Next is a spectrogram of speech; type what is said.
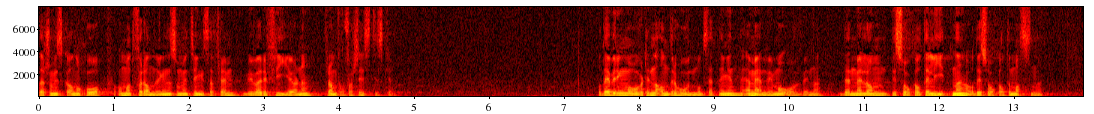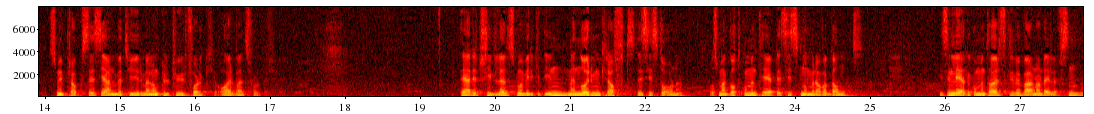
dersom vi skal ha noe håp om at forandringene som vil tvinge seg frem, vil være frigjørende framfor fascistiske. Og Det bringer meg over til den andre hovedmotsetningen jeg mener vi må overvinne. Den mellom de såkalte elitene og de såkalte massene. Som i praksis gjerne betyr mellom kulturfolk og arbeidsfolk. Det er et skille som har virket inn med enorm kraft de siste årene, og som er godt kommentert i siste nummer av Vagant, i sin lederkommentar skriver Bernhard Ellefsen,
